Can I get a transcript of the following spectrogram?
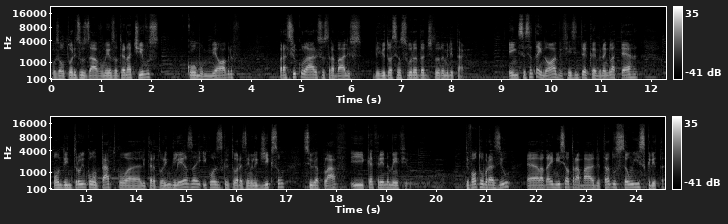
Os autores usavam meios alternativos como mimeógrafo para circular seus trabalhos devido à censura da ditadura militar. Em 69, fez intercâmbio na Inglaterra, onde entrou em contato com a literatura inglesa e com as escritoras Emily Dixon, Sylvia Plath e Catherine Manfield. De volta ao Brasil, ela dá início ao trabalho de tradução e escrita,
